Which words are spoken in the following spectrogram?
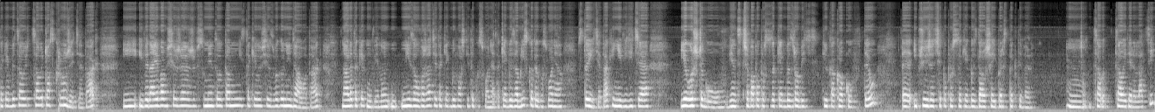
tak jakby cały, cały czas krążycie, tak? I, I wydaje Wam się, że, że w sumie to tam nic takiego się złego nie działo, tak? No ale tak jak mówię, no nie zauważacie tak jakby właśnie tego słonia, tak jakby za blisko tego słonia stoicie, tak? I nie widzicie jego szczegółów, więc trzeba po prostu tak jakby zrobić kilka kroków w tył y, i przyjrzeć się po prostu tak jakby z dalszej perspektywy całe, całej tej relacji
